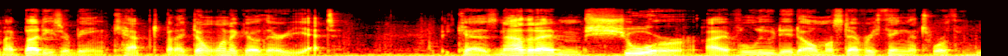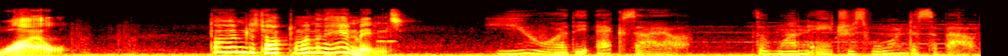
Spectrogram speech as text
my buddies are being kept, but I don't want to go there yet. Because now that I'm sure I've looted almost everything that's worthwhile, time to talk to one of the handmaidens. You are the exile, the one Atris warned us about.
